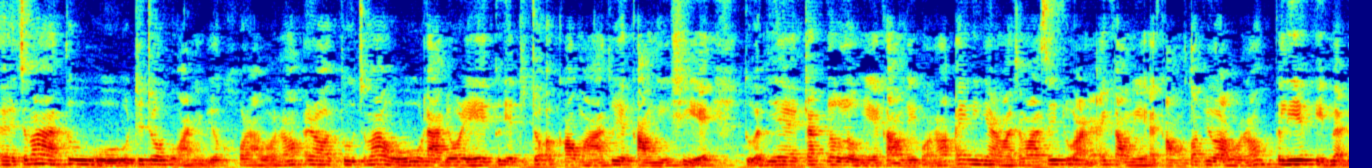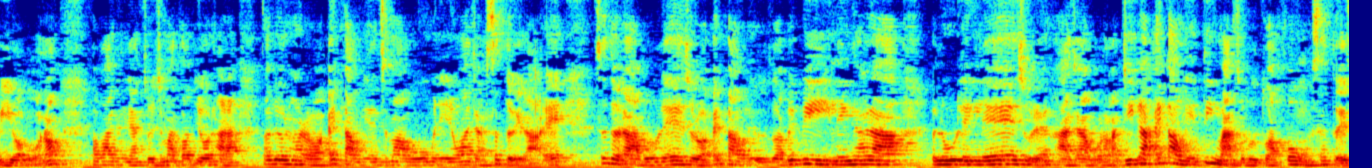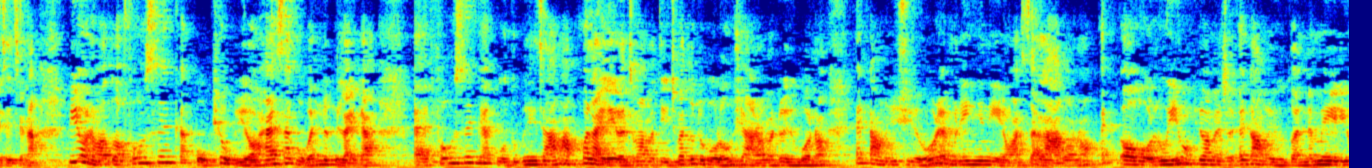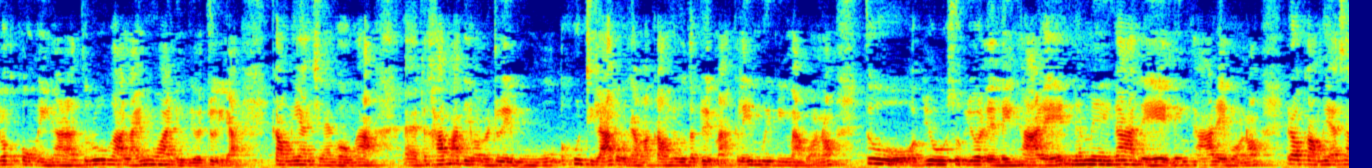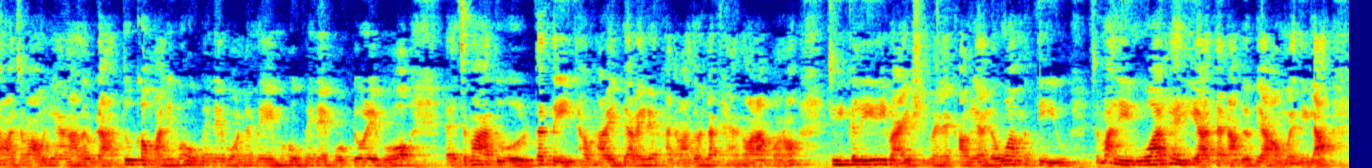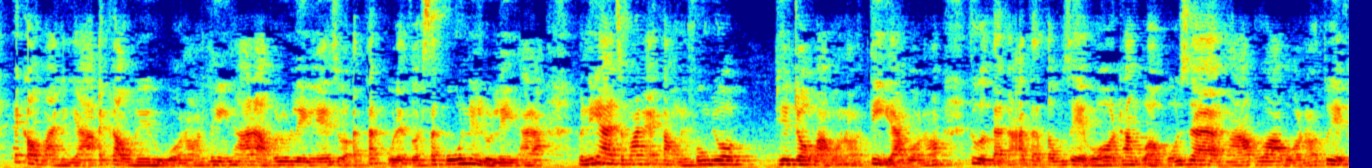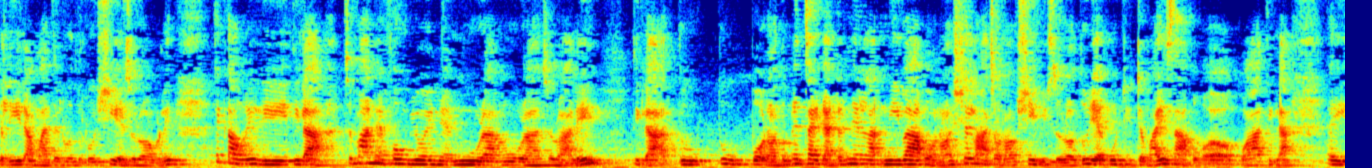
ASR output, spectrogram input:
အဲကျမကသူ့ကို TikTok ပေါ်ကနေပြီးတော့ခေါ်တာပေါ့နော်အဲ့တော့သူကျမကိုလာပြောတယ်သူ့ရဲ့ TikTok account မှာသူ့ရဲ့ကောင်လေးရှိရယ်သူအမြဲ tag လုပ်လုပ်နေတဲ့ကောင်လေးပေါ့နော်အဲ့ဒီညတော့ကျမစိတ်တူရတယ်အဲ့ကောင်လေးရဲ့ account ကိုတော့ပြောတာပေါ့နော်ကလေးဖေးမှတ်ပြီးတော့ပေါ့နော်ဘာဘာညာညာဆိုကျမတော့ပြောထားတာတော့ပြောထားတော့အဲ့ကောင်လေးကကျမကိုမနေ့တော့ကကြာဆက်သွယ်လာတယ်ဆက်သွယ်လာဘလို့လဲဆိုတော့အဲ့ကောင်လေးကိုသူကပြပြလိန်ထားတာဘလို့လိန်လဲဆိုတဲ့အခါကျပေါ့နော်အဓိကအဲ့ကောင်လေးတိမှဆိုလို့သူကဖုန်းကိုဆက်သွယ်စေချင်တာပြီးတော့တော့သူကဖုန်းစင်းကတ်ကိုဖြုတ်ပြီးတော့ handset ကိုပဲလွှတ်ပြလိုက်တာအဲဖုန်းစင်းကတ်ကိုသူဘယ်ကြားမှာဖွက်လိုက်လဲတော့ကျွန်မမသိဘူးကျွန်မသူ့တကူလုံးရှာတော့မတွေ့ဘူးပေါ့နော်အဲ့ကောင်လေးရှိရောတဲ့မင်းညနေတော့ဆက်လာပေါ့နော်အဲ့ဟိုလူရင်းကိုပြောရမယ်ဆိုအဲ့ကောင်လေးကိုသူကနမေတွေရောအကုန်နေထားတာသူတို့က line ဘွားနေပြီးတော့တွေ့တာကောင်လေးကရန်ကုန်ကအဲတခါမှအပြင်မှာမတွေ့ဘူးအခုဒီလားကုန်ကြမှာကောင်လေးကိုတွေ့မှာကလေးမွေးပြီးမှာပေါ့နော်သူ့ကိုအပြိုးဆိုပြီးတော့လည်းလိန်ထားတယ်နမေကလည်းလိန်ထားတယ်ပေါ့နော်အဲ့တော့ကောင်လေးအစားမှာကျွန်မကိုရန်လာလောက်တာသူ့ကောင်မလေးမဟုတ်ဘဲနဲ့ပေါ့နမေမဟုတ်ဘဲနဲ့ပေါ့ပြောတယ်ပေါ့အဲကျွန်မကသူ့ကိုတက်သေးထောက်ထားတွေပြလိုက်တဲ့ခါကျမှသူကလက်ခံသွားတာပေါ့နော်ဒီကလေးတွေပါရှိမှလည်းကောင်လေးကလုံးဝမသိဘူးကျွန်မလေးငိုအားထက်ရီအားတက်တာပြောပြအောင်မယ်ဒီလာအဲ့ကောင်မလေးကအကောင်လေးကိုပေါ့နော်လိန်ထားတာဘယ်လိုလိန်လဲဆိုတော့အသက်ကိုလည်းသူက16နှစ်လို့လိန်ထားတာမနေ့ကကျွန်မနဲ့အကောင်လေးဖုန်းပြောပြစ်တော့မှာပေါ့နော်တည်တာပေါ့နော်သူ့အသက်ကအသက်30ပေါ့1995ဘွားပေါ့နော်သူ့ရဲ့ကလေးတောင်မှတလူတလူရှိရဆိုတော့ဗလေအဲ့ကောင်လေးလေးဒီလားကျမနဲ့ဖုန်းပြောရင်းနဲ့ငိုတာငိုတာဆိုတာလေဒီလား तू तू ပေါ့နော် तू နဲ့ကြိုက်တာတစ်နှစ်လောက်နီးပါပေါ့နော်၈လကျော်လောက်ရှိပြီဆိုတော့သူ့ရဲ့အခုဒီ device စာပေါ့ကွာဒီလားအဲ့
